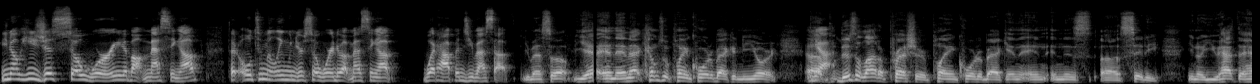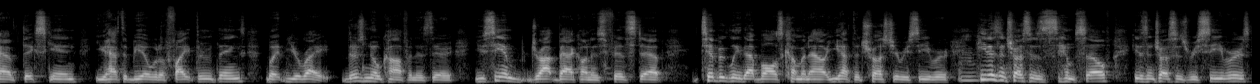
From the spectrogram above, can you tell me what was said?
You know, he's just so worried about messing up that ultimately, when you're so worried about messing up, what happens? You mess up. You mess up, yeah, and, and that comes with playing quarterback in New York. Uh, yeah. there's a lot of pressure playing quarterback in in, in this uh, city. You know, you have to have thick skin. You have to be able to fight through things. But you're right. There's no confidence there. You see him drop back on his fifth step. Typically, that ball's coming out. You have to trust your receiver. Mm-hmm. He doesn't trust his, himself. He doesn't trust his receivers.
